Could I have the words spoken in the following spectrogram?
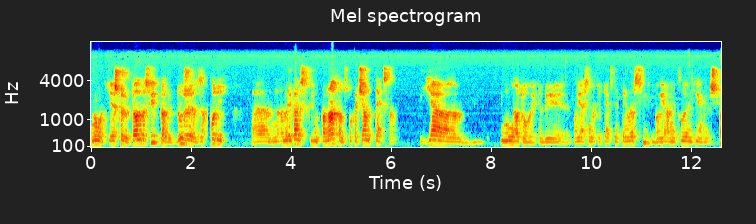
Ну от я ж кажу, Тейлор Світ кажуть, дуже заходить е, американським фанатам, слухачам текстом. Я не готовий тобі пояснювати тексти Тейлор Світ, бо я не fluent English.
